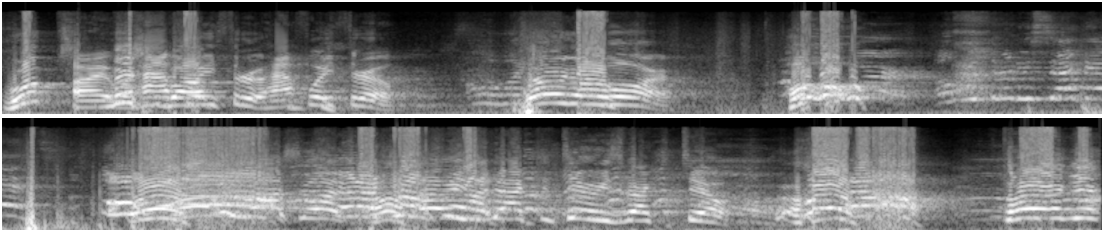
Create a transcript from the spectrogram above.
Whoops. All right. We're halfway Bob. through. Halfway through. Oh my There we go. Four. Oh. Four. Only 30 seconds. Oh, last one. And I dropped Oh, he's back to two. He's back to two. Oh. Throwing it.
